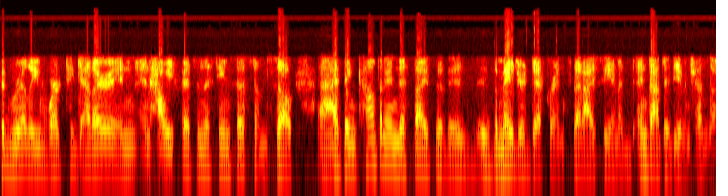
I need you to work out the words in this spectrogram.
could really work together and, and how he fits in this team system. So uh, I think confident and decisive is, is the major difference that I see in, in Donte DiVincenzo.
